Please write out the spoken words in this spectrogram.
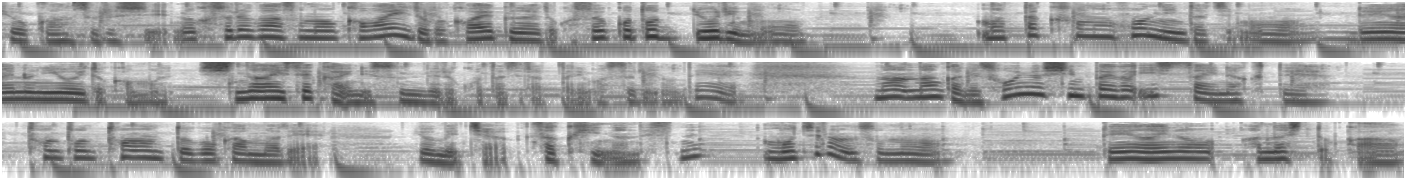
共感するしなんかそれがその可愛いとか可愛くないとかそういうことよりも全くその本人たちも恋愛の匂いとかもしない世界に住んでる子たちだったりもするのでなんかねそういう心配が一切なくてトントントンと5巻まで読めちゃう作品なんですね。もちろんその恋愛の話とか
